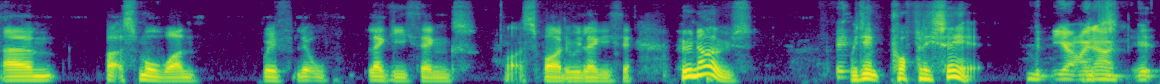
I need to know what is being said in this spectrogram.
um, but a small one with little leggy things like a spidery leggy thing. Who knows? It- we didn't properly see it. Yeah, I know. It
